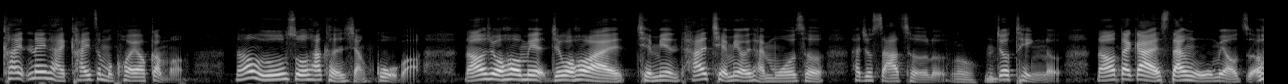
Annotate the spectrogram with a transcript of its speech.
开那台开这么快要干嘛？然后我就说他可能想过吧。然后就后面，结果后来前面他前面有一台摩托车，他就刹车了，嗯，你就停了。然后大概三五秒之后，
